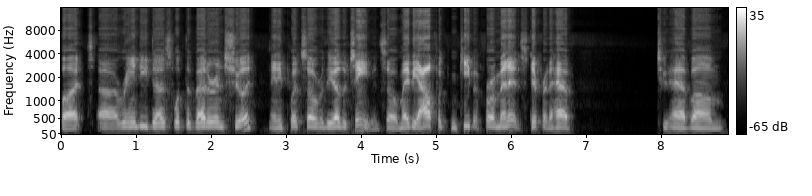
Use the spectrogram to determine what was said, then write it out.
But uh, Randy does what the veterans should, and he puts over the other team. And so maybe Alpha can keep it for a minute. It's different to have to have um,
